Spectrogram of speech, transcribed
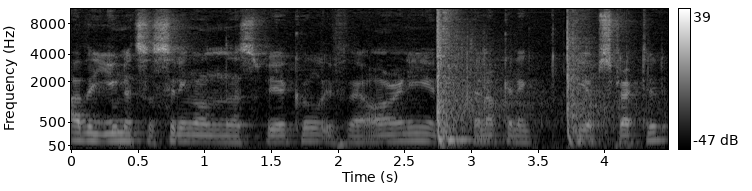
other units are sitting on this vehicle, if there are any, they're not going to be obstructed.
